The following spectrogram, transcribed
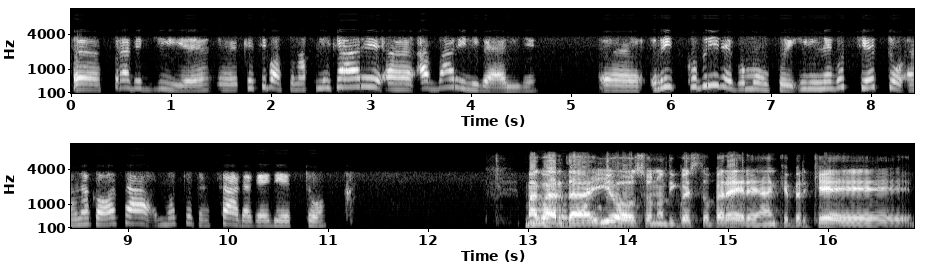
eh, strategie eh, che si possono applicare eh, a vari livelli. Eh, riscoprire comunque il negozietto è una cosa molto sensata che hai detto. Ma guarda, io sono di questo parere anche perché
